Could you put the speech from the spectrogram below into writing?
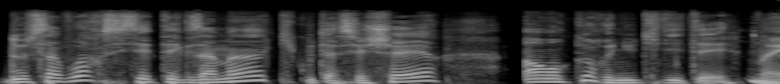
de savoir si cet examen, qui coûte assez cher, a encore une utilité. Oui.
